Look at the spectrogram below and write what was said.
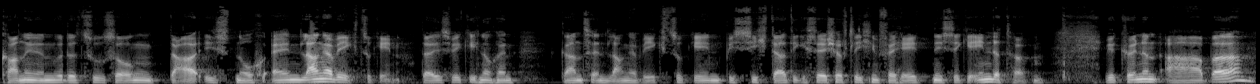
kann Ihnen nur dazu sagen, da ist noch ein langer Weg zu gehen. Da ist wirklich noch ein ganz ein langer Weg zu gehen, bis sich da die gesellschaftlichen Verhältnisse geändert haben. Wir können aber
